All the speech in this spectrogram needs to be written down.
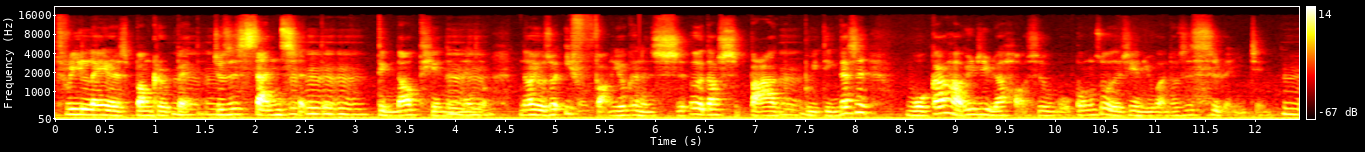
three layers bunker bed，、就是三层的，顶到天的那种。然后有时候一房有可能十二到十八个，不一定。但是我刚好运气比较好，是我工作的这些旅馆都是四人一间，嗯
